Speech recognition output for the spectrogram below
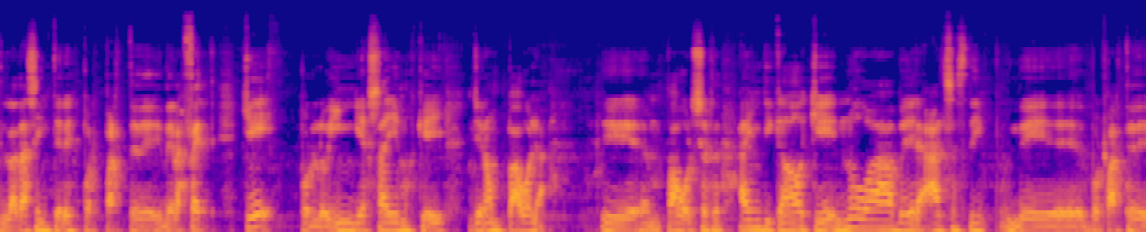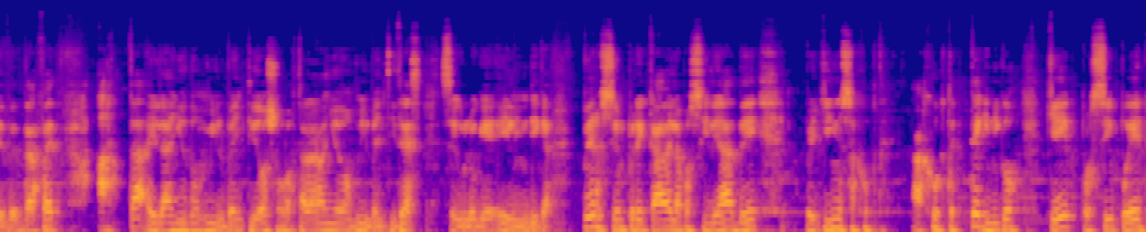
la tasa de interés por parte de, de, la Fed, que por lo bien ya sabemos que Jerome Powell, eh, Powell ha indicado que no va a haber alzas de, por parte de, la Fed hasta el año 2022 o hasta el año 2023, según lo que él indica. Pero siempre cabe la posibilidad de pequeños ajustes ajustes técnicos que por sí pueden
